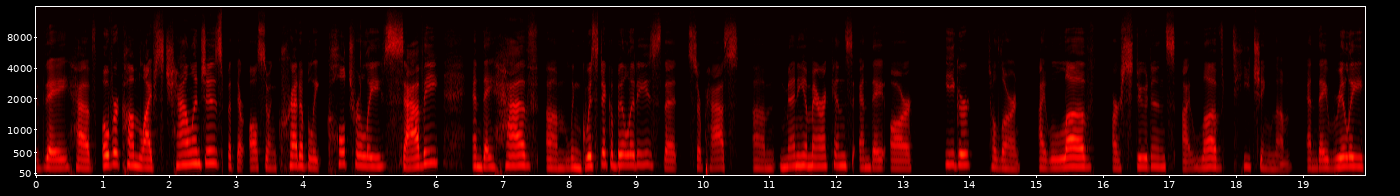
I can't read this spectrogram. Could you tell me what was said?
They have overcome life's challenges, but they're also incredibly culturally savvy. And they have um, linguistic abilities that surpass um, many Americans, and they are eager to learn. I love our students. I love teaching them, and they really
